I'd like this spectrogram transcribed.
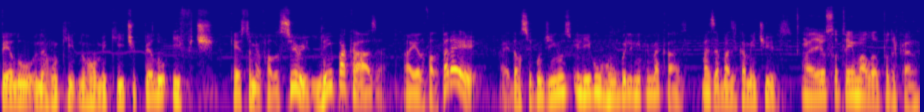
pelo, no, HomeKit- no HomeKit pelo IFT. Que é isso também. Eu falo, Siri, limpa a casa. Aí ela fala, pera aí. Aí dá uns segundinhos e liga o Roomba e ele limpa minha casa. Mas é basicamente isso. Aí eu só tenho uma lâmpada, cara.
